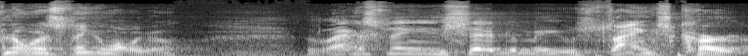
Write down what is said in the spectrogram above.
I know what I was thinking a while ago. The last thing you said to me was thanks, Kurt.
